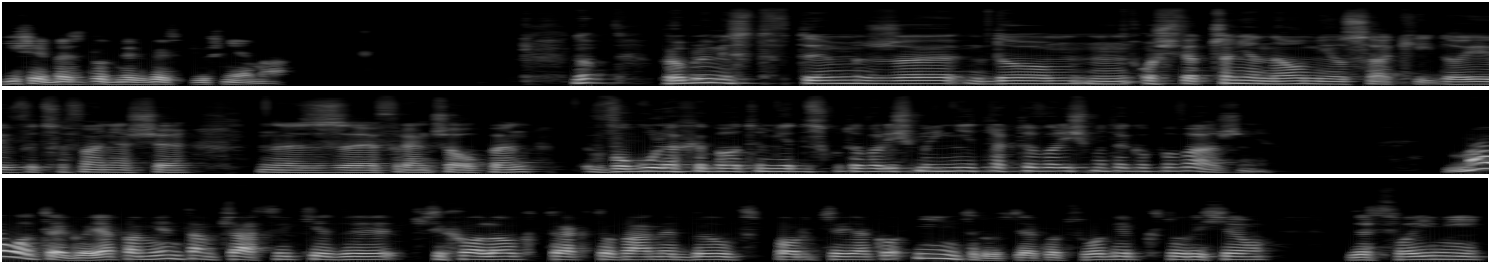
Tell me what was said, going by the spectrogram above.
Dzisiaj bezludnych wysp już nie ma. No, problem jest w tym, że do mm, oświadczenia Naomi Osaki, do jej wycofania się mm, z French Open, w ogóle chyba o tym nie dyskutowaliśmy i nie traktowaliśmy tego poważnie. Mało tego, ja pamiętam czasy, kiedy psycholog traktowany był w sporcie jako intrus, jako człowiek, który się ze swoimi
